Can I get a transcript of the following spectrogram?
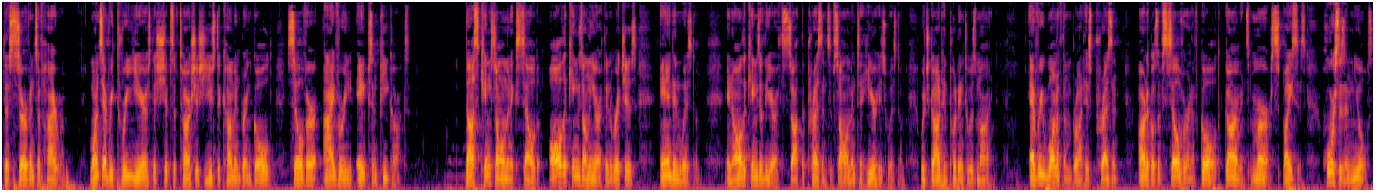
the servants of Hiram. Once every three years, the ships of Tarshish used to come and bring gold, silver, ivory, apes, and peacocks. Thus King Solomon excelled all the kings on the earth in riches and in wisdom. And all the kings of the earth sought the presence of Solomon to hear his wisdom, which God had put into his mind. Every one of them brought his present articles of silver and of gold, garments, myrrh, spices, horses, and mules,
